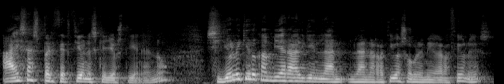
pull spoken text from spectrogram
a esas percepciones que ellos tienen, ¿no? Si yo le quiero cambiar a alguien la, narrativa sobre migraciones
